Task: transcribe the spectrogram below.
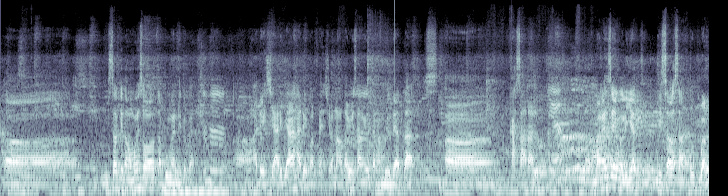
eh, misal kita ngomongin soal tabungan itu kan. Mhm. Eh, ada yang syariah, ada yang konvensional. Tapi misalnya kita ngambil data eh, kasaran, ya kemarin saya ngelihat di salah satu bank,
